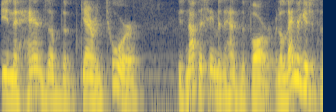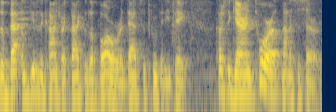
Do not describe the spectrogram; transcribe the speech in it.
in the hands of the guarantor is not the same as the hands of the borrower. When the lender gives it to the ba- gives the contract back to the borrower, that's the proof that he paid. Comes to the guarantor, not necessarily.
